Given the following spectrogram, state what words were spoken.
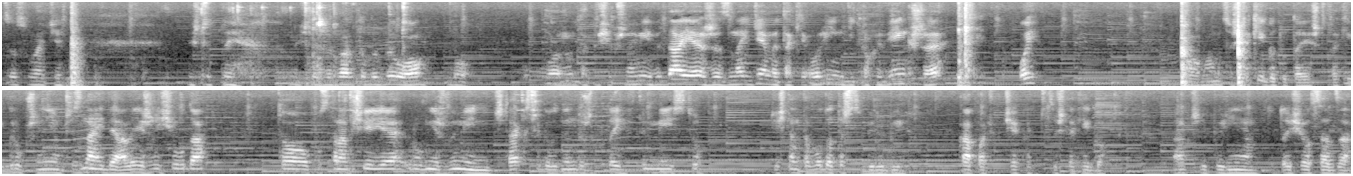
Co, słuchajcie, jeszcze tutaj myślę, że warto by było, bo uważam, tak mi się przynajmniej wydaje, że znajdziemy takie o-ringi trochę większe. Oj! O, mamy coś takiego tutaj jeszcze, takie grubsze, nie wiem czy znajdę, ale jeżeli się uda, to postaram się je również wymienić, tak? Z tego względu, że tutaj w tym miejscu gdzieś tam ta woda też sobie lubi kapać, uciekać, czy coś takiego. Tak? Czyli później tutaj się osadza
